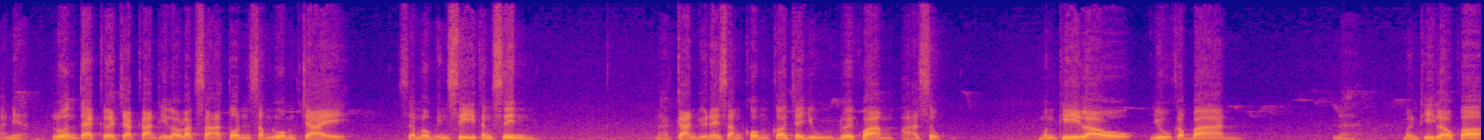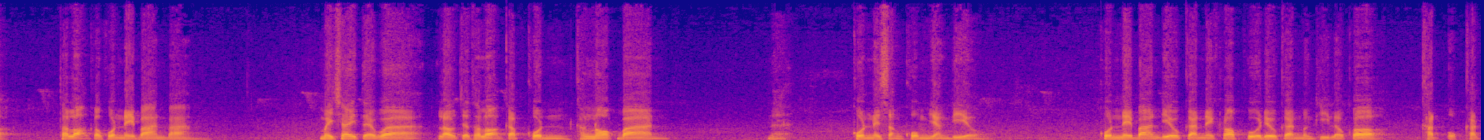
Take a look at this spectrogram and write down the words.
อันเนี้ยล้วนแต่เกิดจากการที่เรารักษาตนสำรวมใจสำรวมอินทรีย์ทั้งสิ้นนะการอยู่ในสังคมก็จะอยู่ด้วยความผาสุกบางทีเราอยู่กับบ้านนะบางทีเราก็ ทะเลาะกับคนในบ้านบ้าง ไม่ใช่แต่ว่าเราจะทะเลาะกับคนข้างนอกบ้านนะคนในสังคมอย่างเดียว คนในบ้านเดียวกันในครอบครัวเดียวกันบางทีเราก็ขัดอกขัด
